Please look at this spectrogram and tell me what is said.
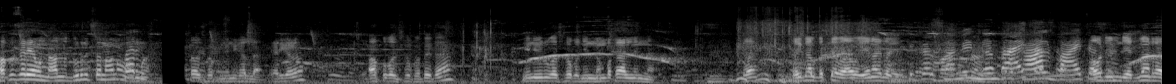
ಪಕ್ಕ ಕರಿ ಅವ್ನು ನಾಲ್ಕು ದೂರ ಇತ್ತ ನಾನು ಕಳಿಸ್ಬೇಕು ನಿನಗೆಲ್ಲ ಯಾರಿಗಳು ಅಪ್ಪ ಕಳಿಸ್ಬೇಕು ಗೊತ್ತಾಯ್ತಾ ನೀನು ಇವ್ರು ಕಳಿಸ್ಬೇಕು ನಿನ್ನ ನಂಬಕಾಲ ನಿನ್ನ ಕೈಕಾಲು ಬರ್ತೇವ ಏನಾದ್ರೆ ಅವ್ರು ನಿಮ್ದು ಯಜಮಾನ್ರ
